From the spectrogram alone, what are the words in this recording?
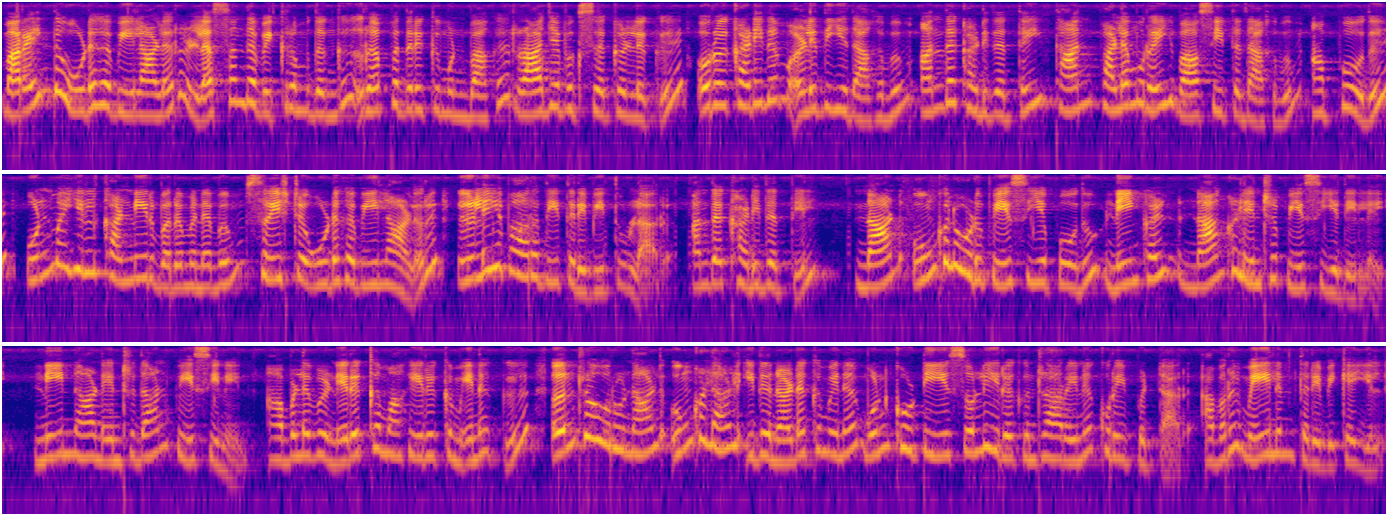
மறைந்த ஊடகவியலாளர் லசந்த விக்ரமதுங்கு இறப்பதற்கு முன்பாக ராஜபக்சக்களுக்கு ஒரு கடிதம் எழுதியதாகவும் அந்த கடிதத்தை தான் பலமுறை வாசித்ததாகவும் அப்போது உண்மையில் கண்ணீர் வரும் எனவும் சிரேஷ்ட ஊடகவியலாளர் இளையபாரதி தெரிவித்துள்ளார். அந்த கடிதத்தில் நான் உங்களோடு பேசிய போது நீங்கள் நாங்கள் என்று பேசியதில்லை. நீ நான் என்றுதான் பேசினேன். அவ்வளவு நெருக்கமாக இருக்கும் எனக்கு என்றோ ஒரு நாள் உங்களால் இது நடக்கும் என முன்கூட்டியே சொல்லி இருக்கின்றார் என குறிப்பிட்டார். அவர் மேலும் தெரிவிக்கையில்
